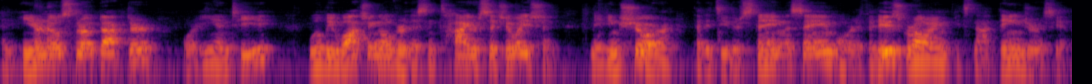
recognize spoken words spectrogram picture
An ear, nose, throat doctor, or ENT, will be watching over this entire situation making sure that it's either staying the same or if it is growing, it's not dangerous yet.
